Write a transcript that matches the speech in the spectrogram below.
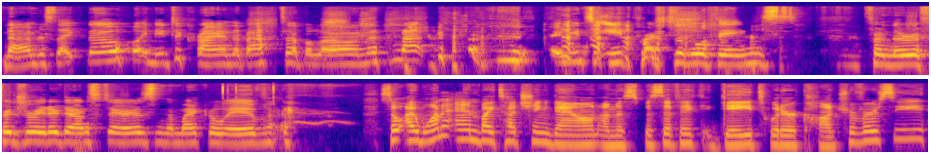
Now I'm just like, no, I need to cry in the bathtub alone. Not, I need to eat questionable things from the refrigerator downstairs in the microwave. So I want to end by touching down on a specific gay Twitter controversy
